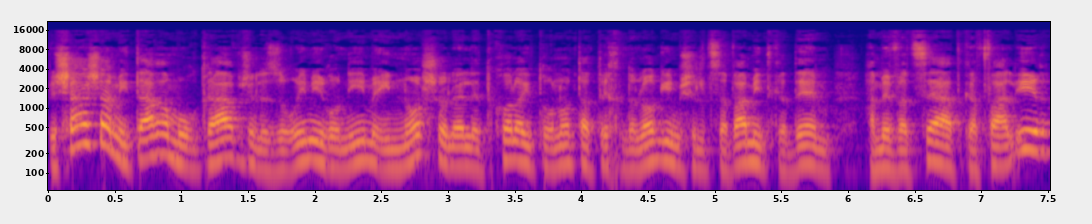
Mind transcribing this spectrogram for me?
בשעה שהמתאר המורכב של אזורים עירוניים אינו שולל את כל היתרונות הטכנולוגיים של צבא מתקדם המבצע התקפה על עיר,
